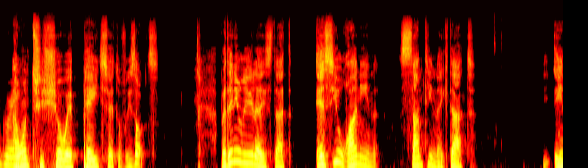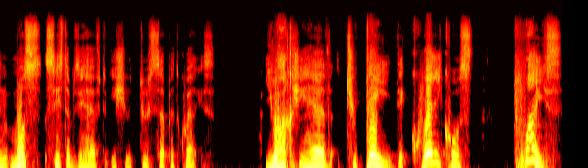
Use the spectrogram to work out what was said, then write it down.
Great. I want to show a page set of results. But then you realize that as you're running something like that, in most systems, you have to issue two separate queries. You actually have to pay the query cost twice,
